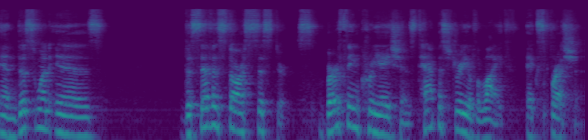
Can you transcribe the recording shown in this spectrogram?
And this one is the Seven Star Sisters, Birthing Creations, Tapestry of Life, Expression.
